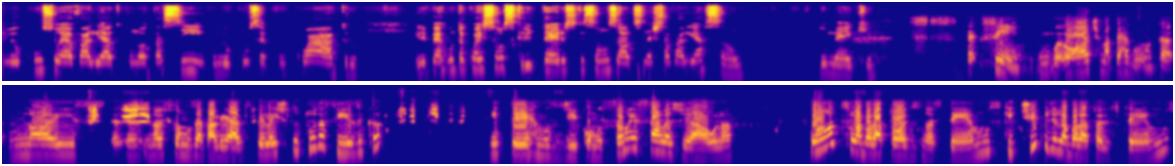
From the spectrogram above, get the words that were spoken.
o meu curso é avaliado com nota 5, meu curso é com 4. Ele pergunta quais são os critérios que são usados nesta avaliação do MEC. É, sim, ótima pergunta. Nós, eh, nós somos avaliados pela estrutura física, em termos de como são as salas de aula, quantos laboratórios nós temos, que tipo de laboratórios temos,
